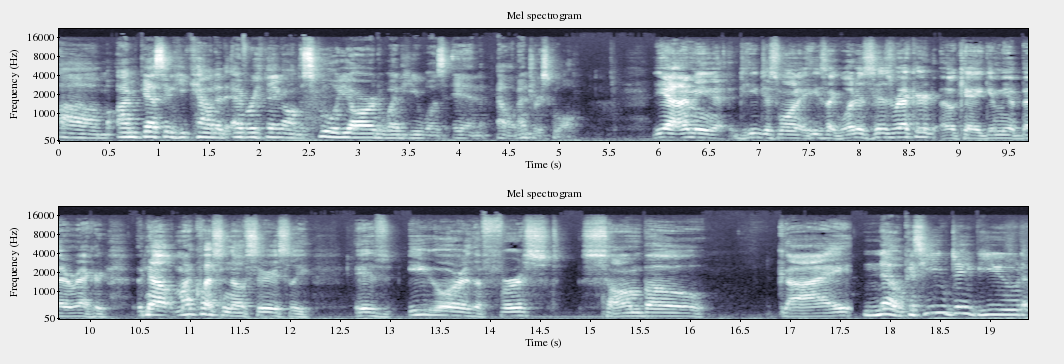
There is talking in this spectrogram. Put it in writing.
Um, I'm guessing he counted everything on the schoolyard when he was in elementary school. Yeah, I mean, he just wanted. He's like, "What is his record? Okay, give me a better record." Now, my question though, seriously, is Igor the first sambo guy? No, because he debuted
